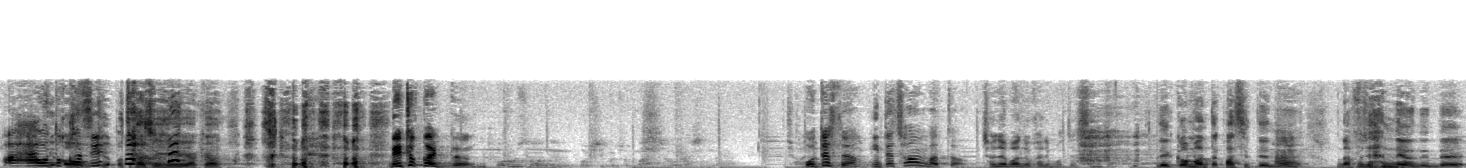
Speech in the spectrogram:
아 어떡하지 어, 어떡하지? 약간 내적 갈등 어땠어요 이때 처음 봤죠 전혀 만족하지 못했습니다. 내 것만 딱 봤을 때는 어. 나쁘지 않네였는데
